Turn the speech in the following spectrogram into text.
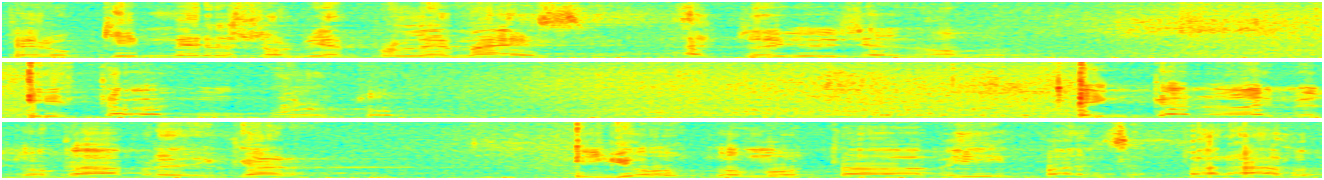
Pero ¿quién me resolvía el problema ese? Entonces yo decía, no, Y estaba en un culto en Canadá y me tocaba predicar. Y yo como estaba ahí parado.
